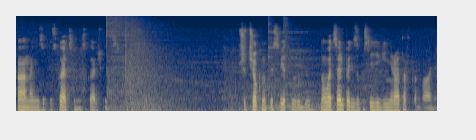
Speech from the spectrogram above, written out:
А, она не запускается, не скачивается. Что чокнутый свет вырубил. Новая цель перезапустить генератор в подвале.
